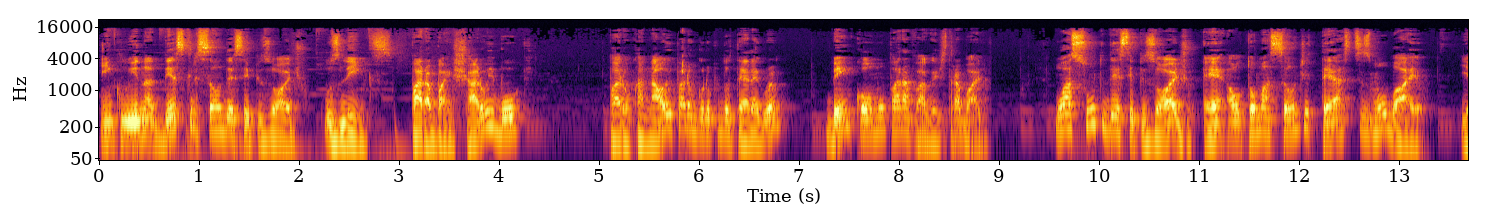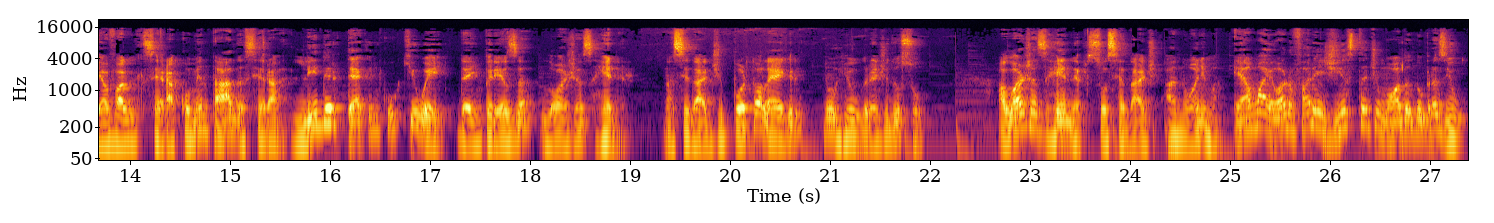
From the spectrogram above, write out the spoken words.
Incluí na descrição desse episódio os links para baixar o e-book, para o canal e para o grupo do Telegram, bem como para a vaga de trabalho. O assunto desse episódio é automação de testes mobile, e a vaga que será comentada será líder técnico QA da empresa Lojas Renner, na cidade de Porto Alegre, no Rio Grande do Sul. A Lojas Renner Sociedade Anônima é a maior varejista de moda do Brasil.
